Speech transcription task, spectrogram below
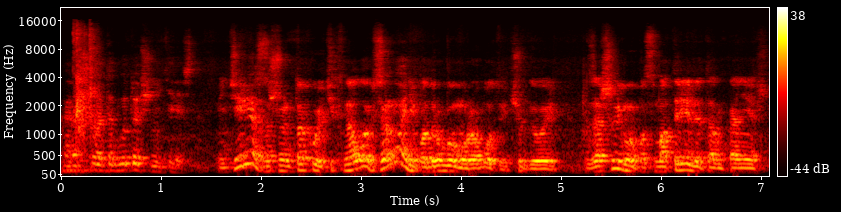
Хорошо, это будет очень интересно. Интересно, что это такое технология. Все равно они по-другому работают, что говорить. Зашли мы, посмотрели там, конечно.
